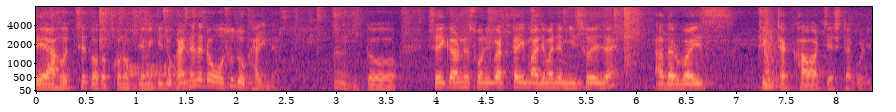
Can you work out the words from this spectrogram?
দেয়া হচ্ছে, ততক্ষণ অবধি আমি কিছু খাই না, সেটা ওষুধও খাই না। হুম, তো সেই কারণে শনিবারটাই মাঝে মাঝে মিস হয়ে যায়। আদারওয়াইজ ঠিকঠাক খাওয়ার চেষ্টা করি,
